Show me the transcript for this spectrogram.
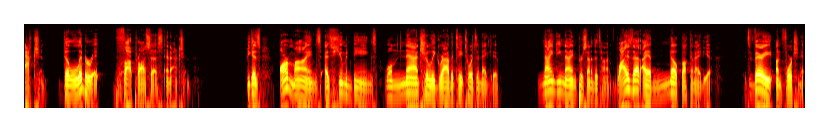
action, deliberate thought process and action. Because our minds as human beings will naturally gravitate towards the negative 99% of the time. Why is that? I have no fucking idea. It's very unfortunate.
